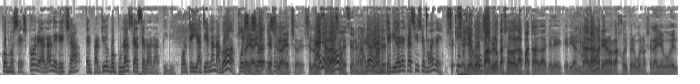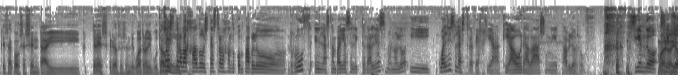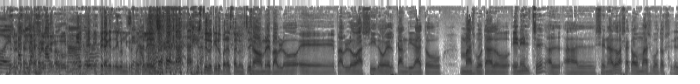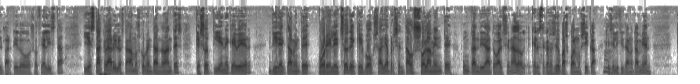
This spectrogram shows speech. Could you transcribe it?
Como se escore a la derecha, el Partido Popular se hace la araquiri, porque ya tienen a Vox. Pues No, ya, eso- ya- ya eso se lo ha hecho, ¿eh? Se lo claro, hizo en las elecciones claro, anteriores. anteriores casi se muere. Se, ¿Qué- se qué llevó? Pablo Casado la patada que le querían dar a. Mariano Rajoy, pero bueno, se la llevó él que sacó 63, creo, 64 Tú diputados. has Sí. trabajado, estás trabajando con Pablo Ruz en las campañas electorales, Manolo, ¿y cuál es la estrategia que ahora va a asumir Pablo Ruz? Siendo, Bueno, siendo yo- el candidato más votado. Espe- espera que traigo el micrófono de senador. Que este lo quiero para esta noche. No, hombre, Pablo, eh, Pablo ha sido el candidato más votado en Elche al, al Senado, ha sacado más votos que el Partido Socialista y está claro, y lo estábamos comentando antes, que eso tiene que ver directamente por el hecho de que Vox haya presentado solamente un candidato al Senado, que en este caso ha sido Pascual Mosica, que Mm. es ilicitano también,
